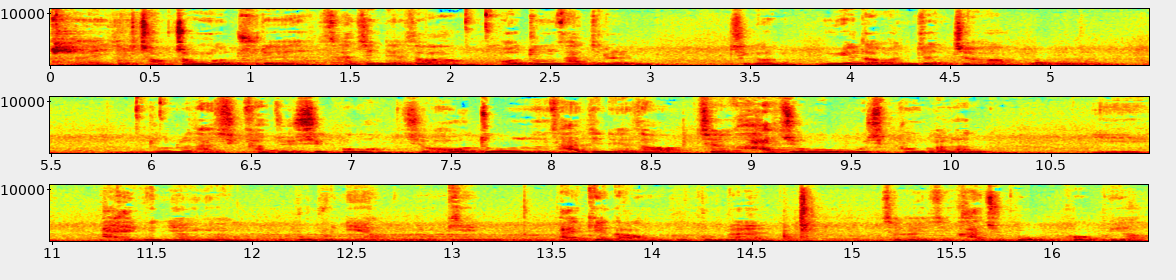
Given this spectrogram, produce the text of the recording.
자, 이제 적정 노출의 사진에서 어두운 사진을 지금 위에다 얹었죠. 눈을 다시 켜주시고 지금 어두운 사진에서 제가 가지고 오고 싶은 거는 이 밝은 영역 부분이에요. 이렇게 밝게 나온 부분을 제가 이제 가지고 올 거고요.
